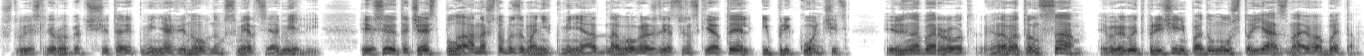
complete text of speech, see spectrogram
Что если Роберт считает меня виновным в смерти Амелии, и все это часть плана, чтобы заманить меня одного в рождественский отель и прикончить? Или наоборот, виноват он сам, и по какой-то причине подумал, что я знаю об этом.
